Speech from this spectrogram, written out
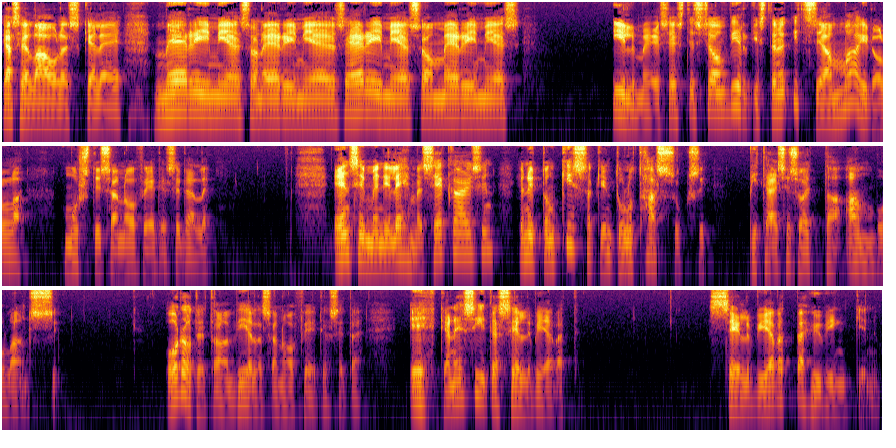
ja se lauleskelee Merimies on eri mies, eri mies on merimies. Ilmeisesti se on virkistänyt itseään maidolla, musti sanoo Fedesedälle. Ensin meni lehmä sekaisin ja nyt on kissakin tullut hassuksi. Pitäisi soittaa ambulanssi. Odotetaan vielä, sanoo Fedesetä. Ehkä ne siitä selviävät. Selviävätpä hyvinkin.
